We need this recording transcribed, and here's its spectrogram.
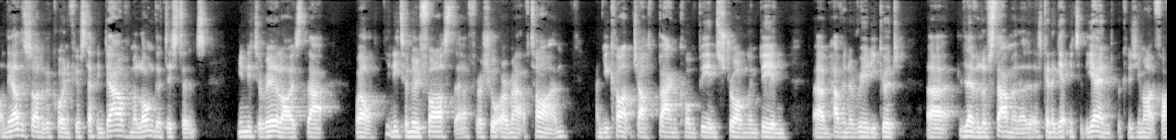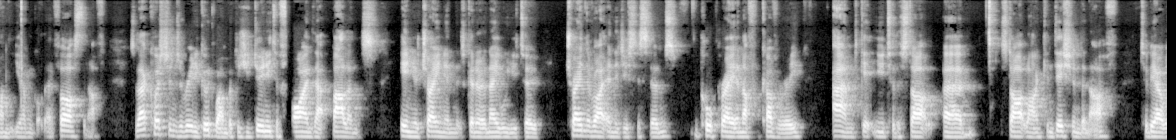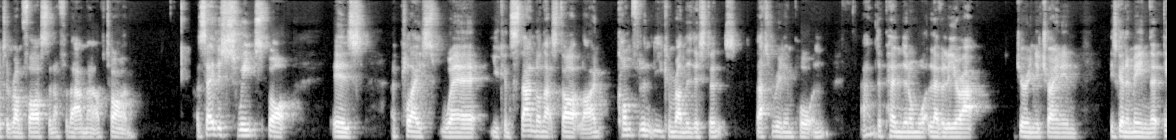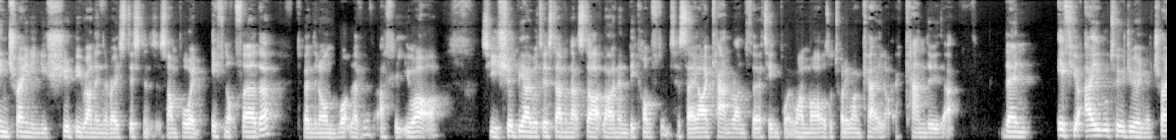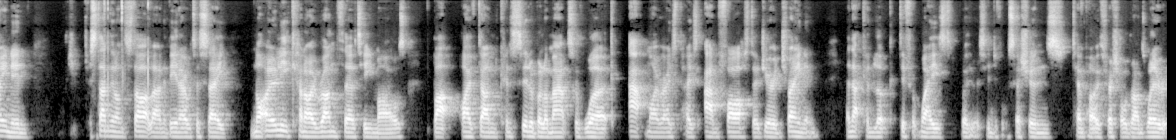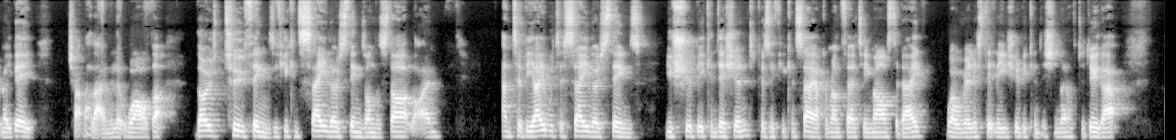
On the other side of the coin, if you're stepping down from a longer distance, you need to realize that well, you need to move faster for a shorter amount of time, and you can't just bank on being strong and being um, having a really good uh, level of stamina that's going to get me to the end because you might find that you haven't got there fast enough. So that question is a really good one because you do need to find that balance in your training that's going to enable you to train the right energy systems, incorporate enough recovery, and get you to the start um, start line conditioned enough to be able to run fast enough for that amount of time. I'd say the sweet spot is a place where you can stand on that start line, confident that you can run the distance. That's really important. And depending on what level you're at during your training, is going to mean that in training you should be running the race distance at some point, if not further, depending on what level of athlete you are. So you should be able to stand on that start line and be confident to say, I can run 13.1 miles or 21k, like I can do that. Then if you're able to during your training, standing on the start line and being able to say, not only can I run 13 miles, but I've done considerable amounts of work at my race pace and faster during training. And that can look different ways, whether it's interval sessions, tempo, threshold runs, whatever it may be. Chat about that in a little while. But those two things, if you can say those things on the start line, and to be able to say those things, you should be conditioned. Because if you can say, I can run 13 miles today, well, realistically, you should be conditioned enough to do that.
